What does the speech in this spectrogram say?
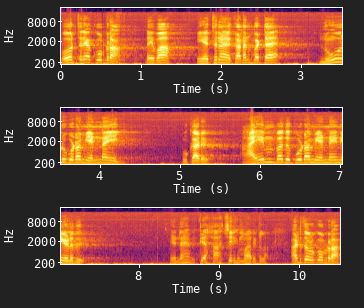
ஒவ்வொருத்தரையாக கூப்பிட்றான் டே வா நீ எத்தனை கடன்பட்ட நூறு குடம் எண்ணெய். உட்காரு. ஐம்பது குடம் எண்ணெய்ன்னு எழுது. என்ன? வித்தியாச ஆச்சரியமாக இருக்கலாம். அடுத்தவர் கூப்பிட்றான்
